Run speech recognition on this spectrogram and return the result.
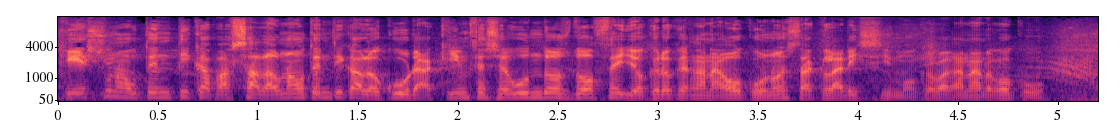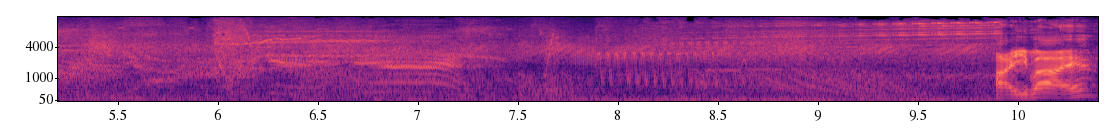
que es una auténtica pasada, una auténtica locura. 15 segundos, 12, yo creo que gana Goku, ¿no? Está clarísimo que va a ganar Goku. Ahí va, ¿eh?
